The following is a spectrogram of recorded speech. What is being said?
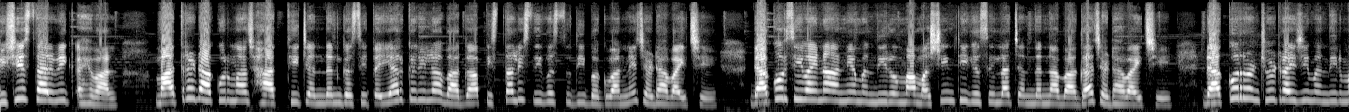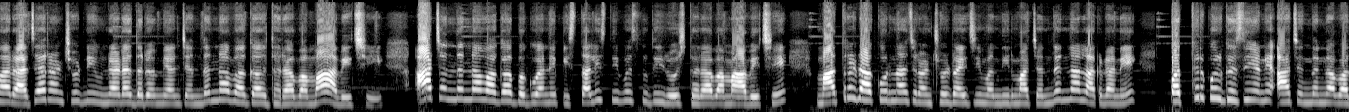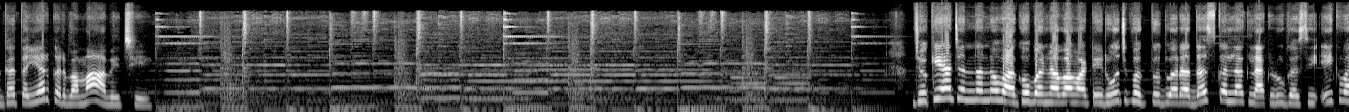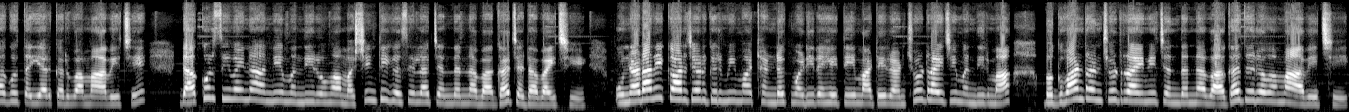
વિશેષ ધાર્મિક અહેવાલ. માત્ર ડાકોરમાં જ હાથથી ચંદન ઘસી તૈયાર કરેલા વાઘા પિસ્તાલીસ દિવસ સુધી ભગવાનને ચઢાવાય છે. ડાકોર સિવાયના અન્ય મંદિરોમાં મશીનથી ઘસેલા ચંદનના વાઘા ચઢાવાય છે. ડાકોર રણછોડરાયજી મંદિરમાં રાજા રણછોડની ઉનાળા દરમિયાન ચંદનના વાઘા ધરાવવામાં આવે છે. આ ચંદનના વાઘા ભગવાનને પિસ્તાલીસ દિવસ સુધી રોજ ધરાવવામાં આવે છે. માત્ર ડાકોરના જ રણછોડરાયજી મંદિરમાં ચંદનના લાકડાને પથ્થર પર ઘસી અને આ ચંદનના વાઘા તૈયાર કરવામાં આવે છે. જો કે આ ચંદનનો વાઘો બનાવવા માટે રોજ ભક્તો દ્વારા દસ કલાક લાકડું ઘસી એક વાઘો તૈયાર કરવામાં આવે છે. ડાકોર સિવાયના અન્ય મંદિરોમાં મશીનથી ઘસેલા ચંદનના વાઘા ચઢાવાય છે. ઉનાળાની કાળઝાળ ગરમીમાં ઠંડક મળી રહે તે માટે રણછોડરાયજી મંદિરમાં ભગવાન રણછોડરાયને ચંદનના વાઘા ધરાવવામાં આવે છે.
